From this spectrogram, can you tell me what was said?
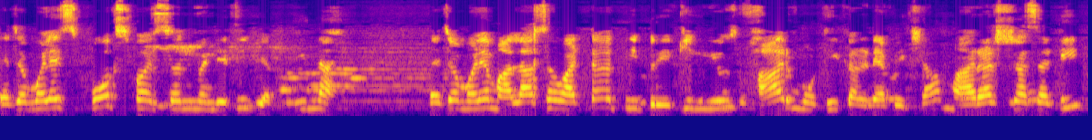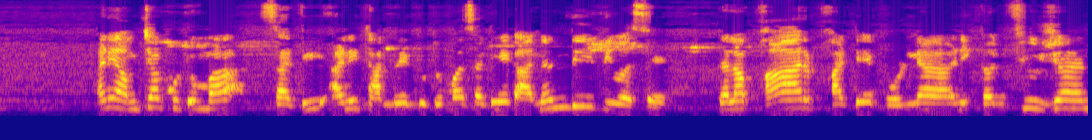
त्याच्यामुळे स्पोक्स पर्सन म्हणजे ती व्यक्ती नाही. त्याच्यामुळे मला असं वाटतं ती ब्रेकिंग न्यूज फार मोठी करण्यापेक्षा महाराष्ट्रासाठी आणि आमच्या कुटुंबासाठी आणि ठाकरे कुटुंबासाठी एक आनंदी दिवस आहे. त्याला फार फाटे फोडण्या आणि कन्फ्युजन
